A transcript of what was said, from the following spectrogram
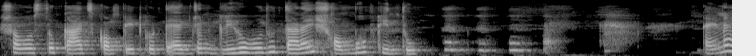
সমস্ত কাজ কমপ্লিট করতে। একজন গৃহবধূর দ্বারাই সম্ভব কিন্তু। তাই না?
